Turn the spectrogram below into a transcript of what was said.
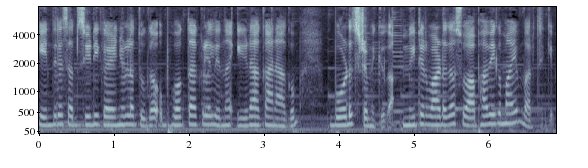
കേന്ദ്ര സബ്സിഡി കഴിഞ്ഞുള്ള തുക ഉപഭോക്താക്കളിൽ നിന്ന് ഈടാക്കാനാകും. ബോർഡ് ശ്രമിക്കുക. മീറ്റർ വാടക സ്വാഭാവികമായും വർദ്ധിക്കും.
